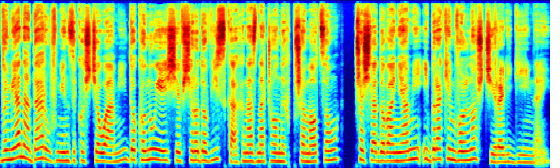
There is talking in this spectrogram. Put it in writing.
Wymiana darów między kościołami dokonuje się w środowiskach naznaczonych przemocą, prześladowaniami i brakiem wolności religijnej.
